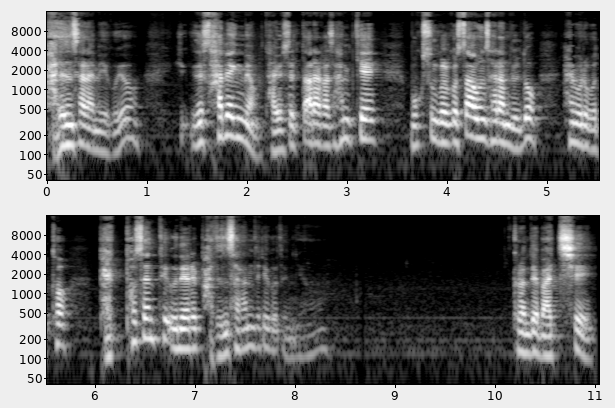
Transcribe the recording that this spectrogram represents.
받은 사람이고요. 400명 다윗을 따라가서 함께 목숨 걸고 싸운 사람들도 하나님으로부터 100% 은혜를 받은 사람들이거든요. 그런데 마치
